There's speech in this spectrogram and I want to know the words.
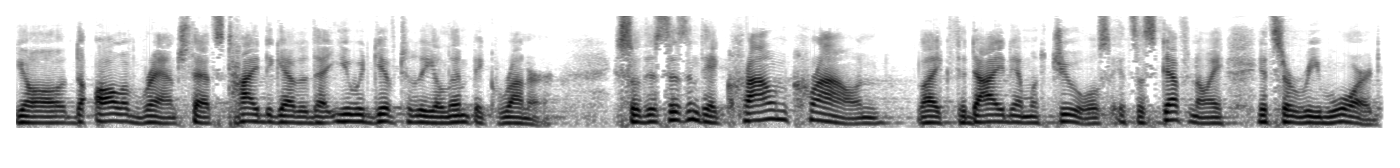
you know, the olive branch that's tied together that you would give to the Olympic runner. So this isn't a crown crown like the diadem with jewels. It's a stephanoi, it's a reward.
